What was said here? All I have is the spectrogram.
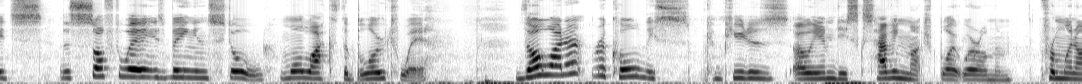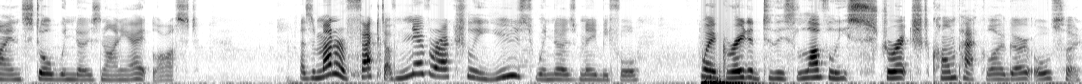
It's the software is being installed, more like the bloatware. Though I don't recall this computer's OEM discs having much bloatware on them from when I installed Windows 98 last. As a matter of fact, I've never actually used Windows Me before. We're greeted to this lovely stretched Compaq logo also.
